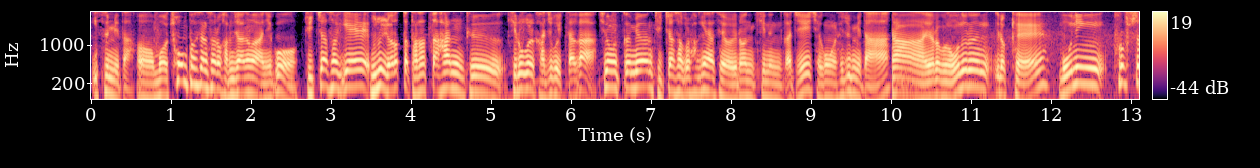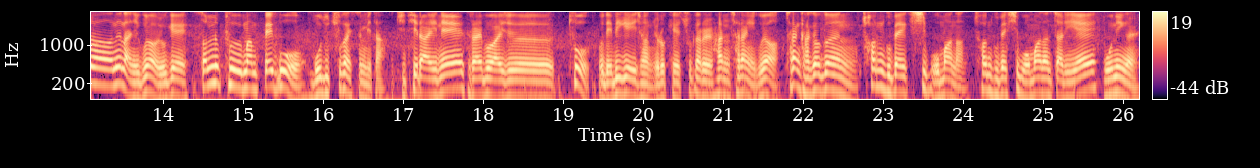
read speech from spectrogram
있습니다. 어, 뭐 초음파 센서로 감지하는 건 아니고 뒷좌석에 문을 열었다 닫았다 한 그 기록을 가지고 있다가 신호를 끄면 뒷좌석을 확인하세요. 이런 기능까지 제공을 해줍니다. 자, 여러분 오늘은 이렇게 모닝 풀옵션은 아니고요. 이게 썬루프만 빼고 모두 추가했습니다. GT 라인에 드라이브 와이즈 2, 뭐 내비게이션 이렇게 추가를 한 차량이고요. 차량 가격은 1,915만 원, 1,915만 원짜리의 모닝을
